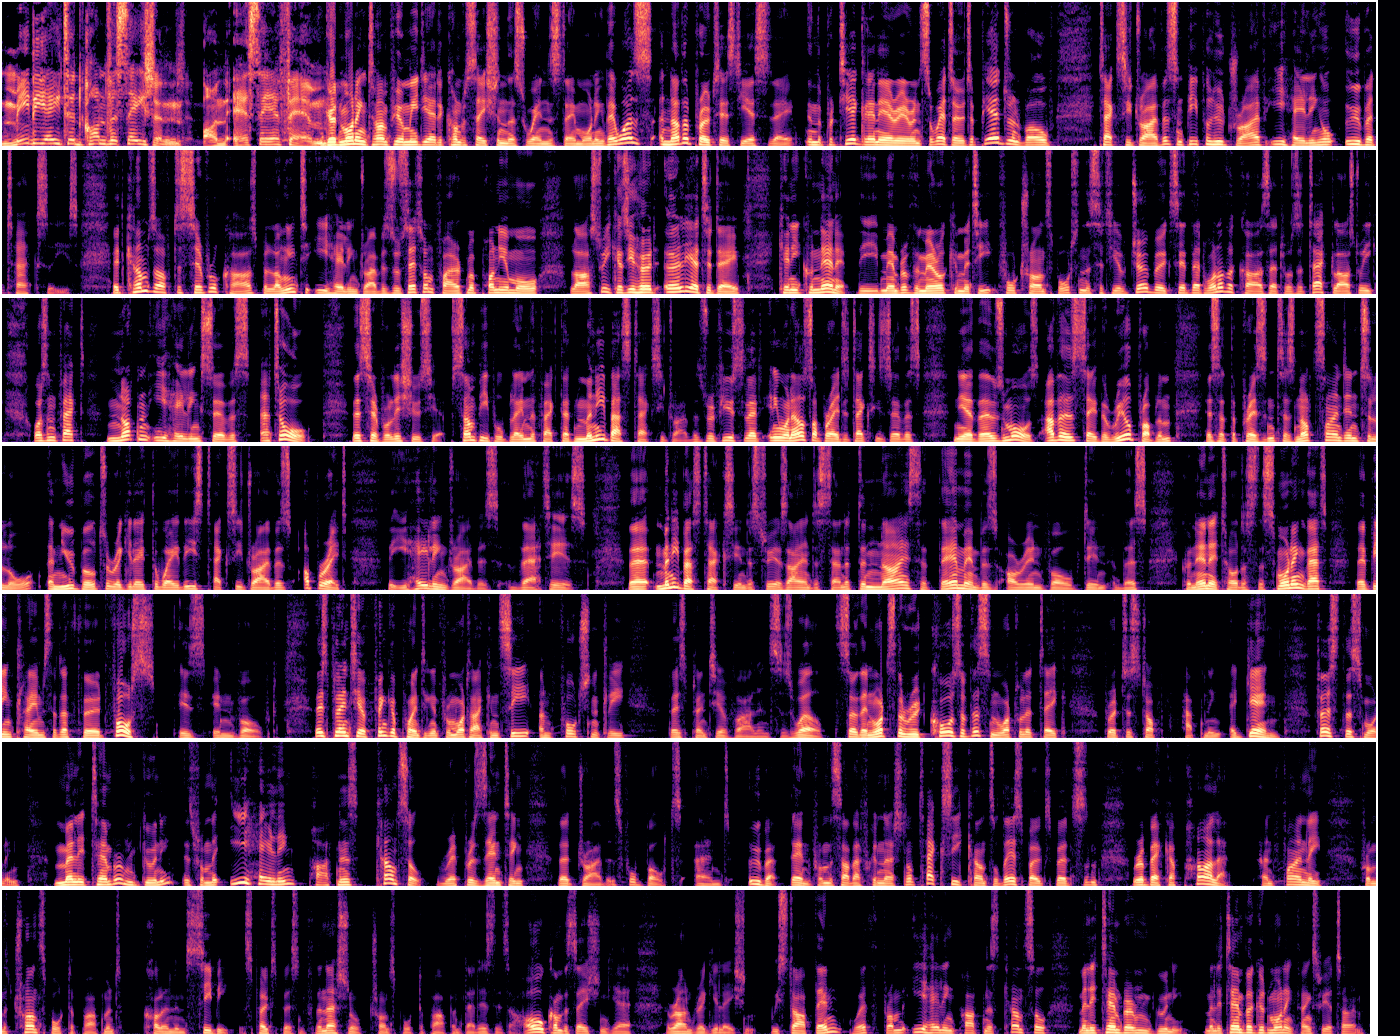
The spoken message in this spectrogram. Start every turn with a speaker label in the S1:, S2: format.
S1: Mediated Conversation on SAFM.
S2: Good morning. Time for your mediated conversation this Wednesday morning. There was another protest yesterday in the Protea Glen area in Soweto. It appeared to involve taxi drivers and people who drive e hailing or Uber taxis. It comes after several cars belonging to e hailing drivers were set on fire at Maponya Mall last week. As you heard earlier today, Kenny Kunene, the member of the Mayoral Committee for Transport in the city of Joburg, said that one of the cars that was attacked last week was in fact not an e hailing service at all. There's several issues here. Some people blame the fact that minibus taxi drivers refuse to let anyone else operate a taxi service near those malls. Others say the real problem is that the president has not signed into law a new bill to regulate the way these taxi drivers operate, the e-hailing drivers, that is. The minibus taxi industry, as I understand it, denies that their members are involved in this. Kunene told us this morning that there have been claims that a third force is involved. There's plenty of finger pointing, and from what I can see, unfortunately, there's plenty of violence as well. So, then what's the root cause of this, and what will it take for it to stop happening again? First, this morning, Melithemba Mnguni is from the E Hailing Partners Council, representing the drivers for Bolt and Uber. Then, from the South African National Taxi Council, their spokesperson, Rebecca Phala. And finally, from the Transport Department, Collen Msibi, the spokesperson for the National Transport Department. That is, there's a whole conversation here around regulation. We start then with, from the E-Hailing Partners Council, Melithemba Mnguni. Melithemba, good morning. Thanks for your time.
